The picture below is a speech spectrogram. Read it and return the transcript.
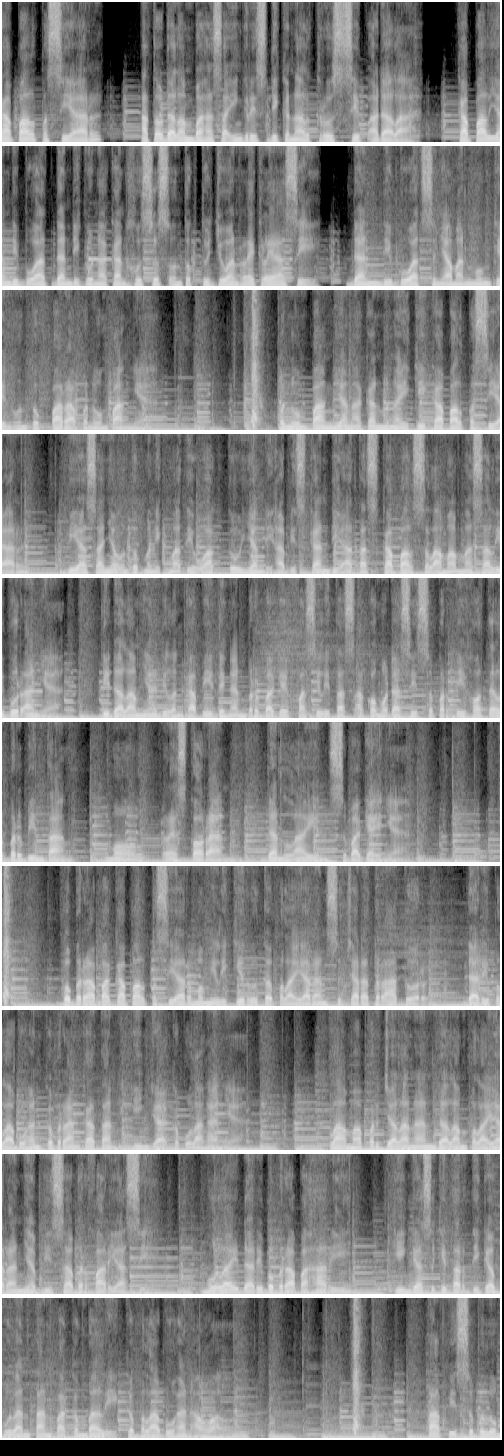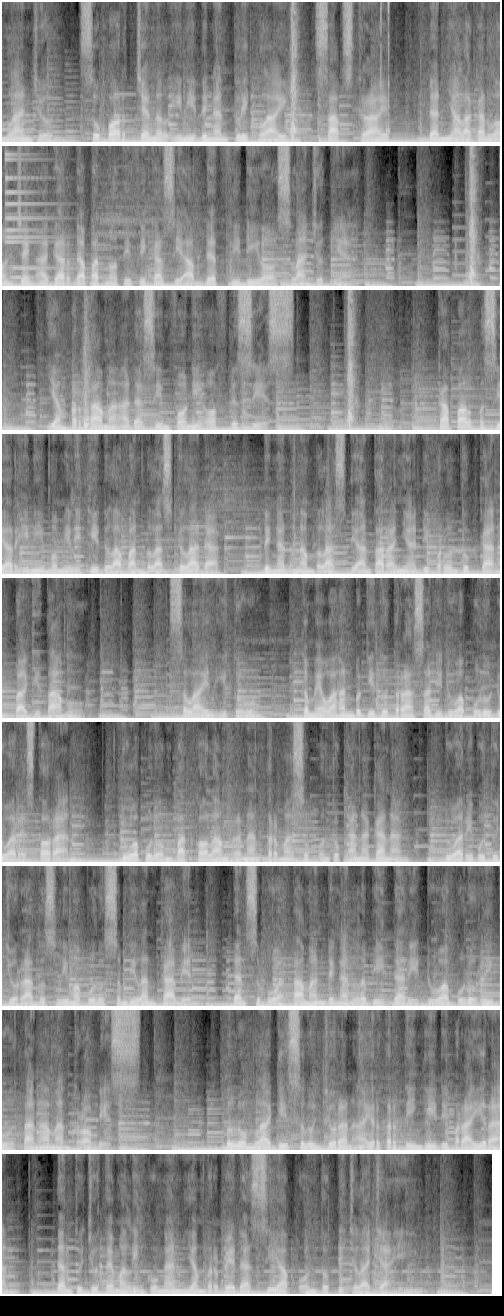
Kapal pesiar, atau dalam bahasa Inggris dikenal cruise ship adalah kapal yang dibuat dan digunakan khusus untuk tujuan rekreasi, dan dibuat senyaman mungkin untuk para penumpangnya. Penumpang yang akan menaiki kapal pesiar, biasanya untuk menikmati waktu yang dihabiskan di atas kapal selama masa liburannya. Di dalamnya dilengkapi dengan berbagai fasilitas akomodasi seperti hotel berbintang, mall, restoran, dan lain sebagainya. Beberapa kapal pesiar memiliki rute pelayaran secara teratur, dari pelabuhan keberangkatan hingga kepulangannya. Lama perjalanan dalam pelayarannya bisa bervariasi, mulai dari beberapa hari, hingga sekitar tiga bulan tanpa kembali ke pelabuhan awal. Tapi sebelum lanjut, support channel ini dengan klik like, subscribe, dan nyalakan lonceng agar dapat notifikasi update video selanjutnya. Yang pertama ada Symphony of the Seas. Kapal pesiar ini memiliki 18 geladak, dengan 16 di antaranya diperuntukkan bagi tamu. Selain itu, kemewahan begitu terasa di 22 restoran, 24 kolam renang termasuk untuk anak-anak, 2.759 kabin, dan sebuah taman dengan lebih dari 20.000 tanaman tropis. Belum lagi seluncuran air tertinggi di perairan, dan tujuh tema lingkungan yang berbeda siap untuk dijelajahi.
